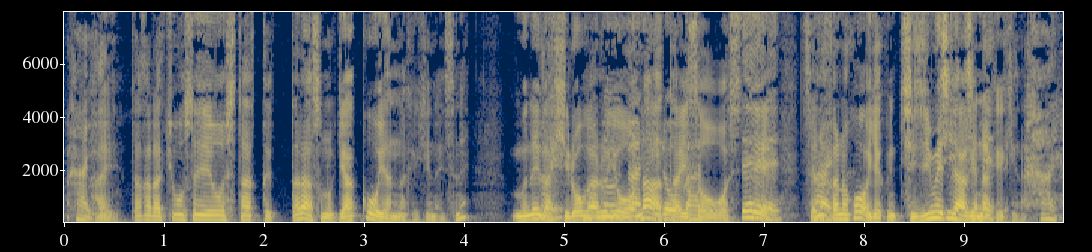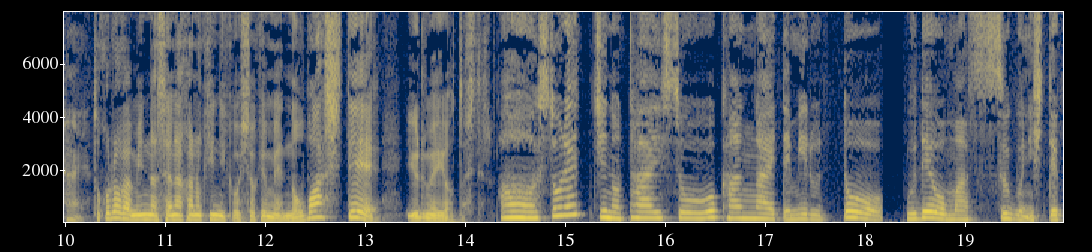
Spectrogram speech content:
はい。はい。だから矯正をしたかったらその逆をやんなきゃいけないですね。胸が広がるようはいな体操をして、背中の方は逆に縮めてあげなきゃいけない。はいはい。ところがみんな背中の筋肉を一生懸命伸ばして緩めようとしてる。ああ、ストレッチの体操を考えてみると、腕をまっすぐにして、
